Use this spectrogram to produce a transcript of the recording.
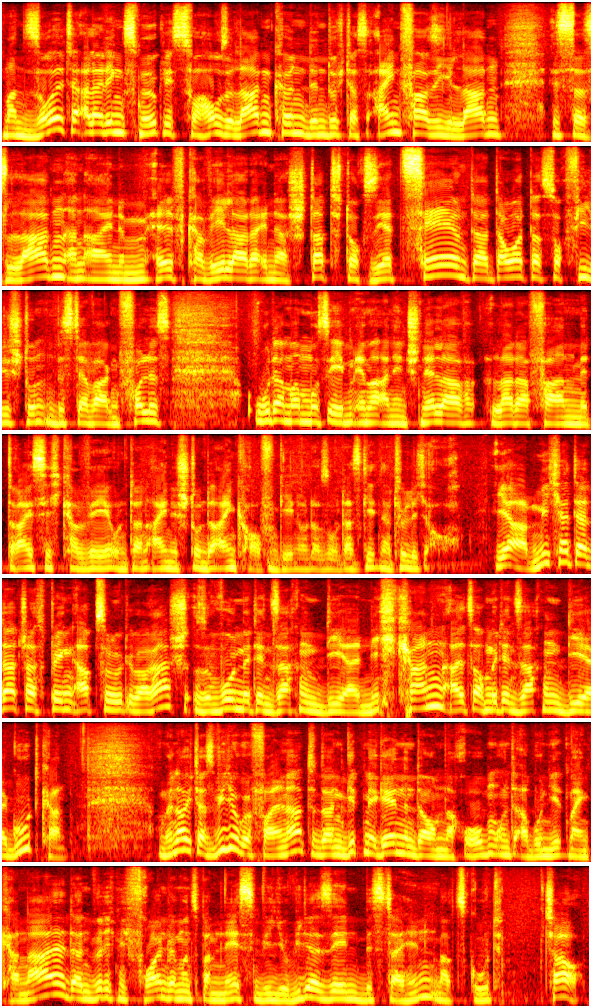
Man sollte allerdings möglichst zu Hause laden können, denn durch das einphasige Laden ist das Laden an einem 11 kW-Lader in der Stadt doch sehr zäh und da dauert das doch viele Stunden, bis der Wagen voll ist. Oder man muss eben immer an den Schnelllader fahren mit 30 kW und dann eine Stunde einkaufen gehen oder so. Das geht natürlich auch. Ja, mich hat der Dacia Spring absolut überrascht, sowohl mit den Sachen, die er nicht kann, als auch mit den Sachen, die er gut kann. Und wenn euch das Video gefallen hat, dann gebt mir gerne einen Daumen nach oben und abonniert meinen Kanal. Dann würde ich mich freuen, wenn wir uns beim nächsten Video wiedersehen. Bis dahin, macht's gut. Ciao.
